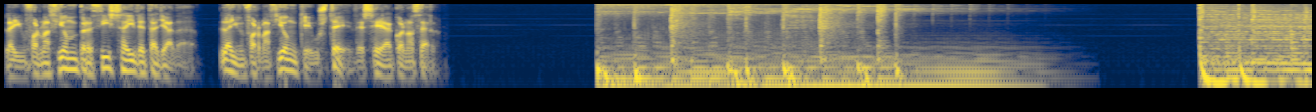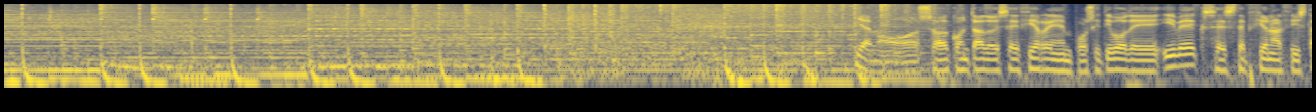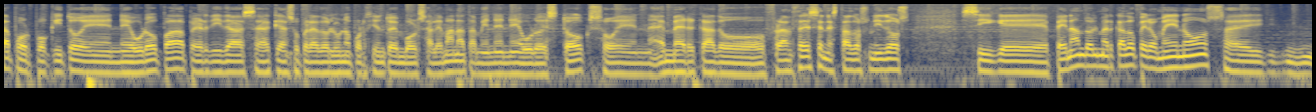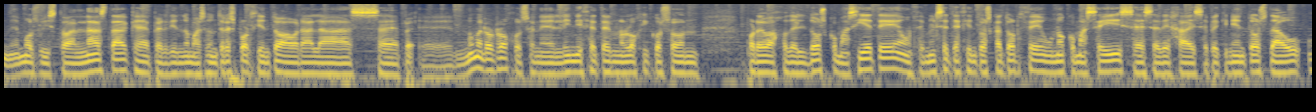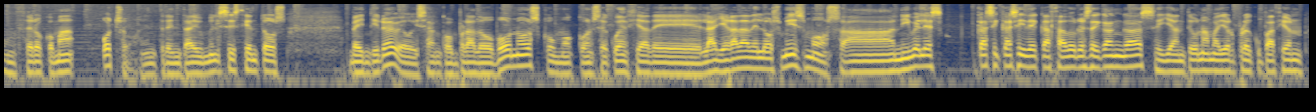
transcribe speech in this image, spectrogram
la información precisa y detallada. La información que usted desea conocer. Ya hemos eh, contado ese cierre en positivo de IBEX, excepción alcista por poquito en Europa, pérdidas eh, que han superado el 1% en bolsa alemana, también en Eurostox o en mercado francés. En Estados Unidos sigue penando el mercado, pero menos. Eh, hemos visto al Nasdaq perdiendo más de un 3%. Ahora los números rojos en el índice tecnológico son por debajo del 2,7, 11.714, 1,6 se deja SP500 Dow un 0,8 en 31.629. Hoy se han comprado bonos como consecuencia de la llegada de los mismos a niveles casi casi de cazadores de gangas y ante una mayor preocupación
